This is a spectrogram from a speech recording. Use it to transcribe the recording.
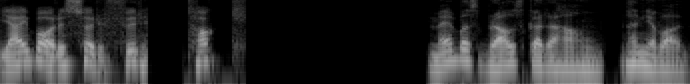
Jeg bare surfer. Takk. मैं बस ब्राउज कर रहा हूँ धन्यवाद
